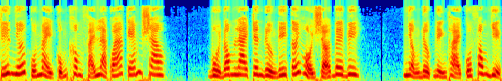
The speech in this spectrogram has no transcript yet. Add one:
Trí nhớ của mày cũng không phải là quá kém sao? Bùi Đông Lai trên đường đi tới hội sở Baby. Nhận được điện thoại của Phong Diệp.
